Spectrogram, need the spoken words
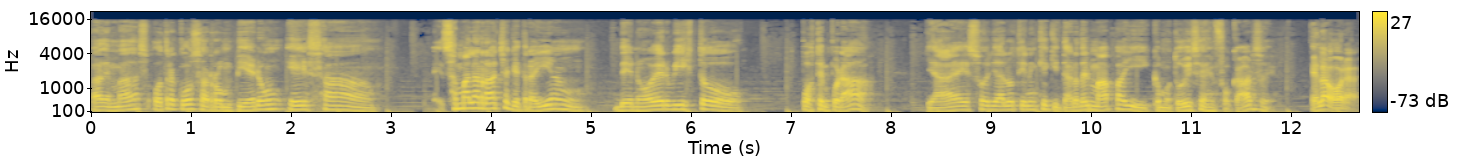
Además, otra cosa, rompieron esa, esa mala racha que traían de no haber visto postemporada. Ya eso ya lo tienen que quitar del mapa y, como tú dices, enfocarse. Es la hora.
